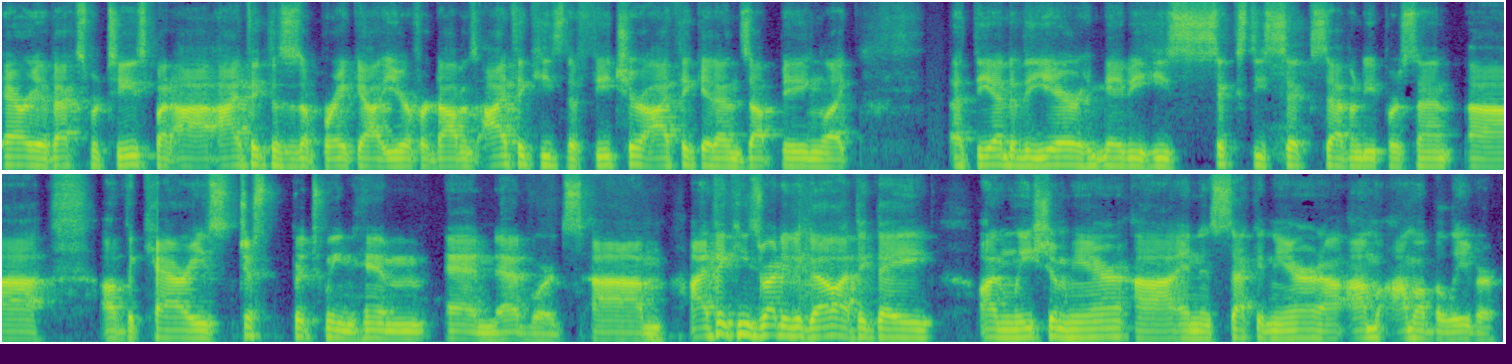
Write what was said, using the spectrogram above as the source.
area of expertise, but I, I think this is a breakout year for Dobbins. I think he's the feature. I think it ends up being like at the end of the year, maybe he's 66, 70% uh, of the carries just between him and Edwards. Um, I think he's ready to go. I think they unleash him here uh, in his second year. And I'm, I'm a believer.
